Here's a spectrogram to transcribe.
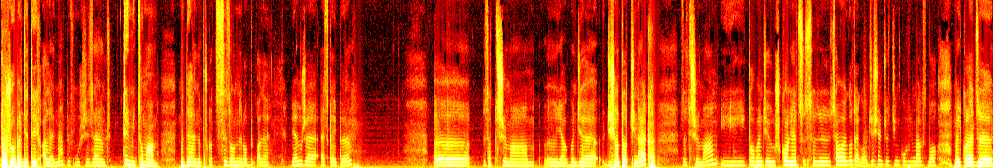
Dużo będzie tych, ale najpierw muszę się zająć tymi, co mam. Będę na przykład sezony robił, ale wiem, że Escape'y yy, zatrzymam, yy, jak będzie dziesiąty odcinek. Zatrzymam i to będzie już koniec całego tego. 10 odcinków i max, bo moi koledzy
